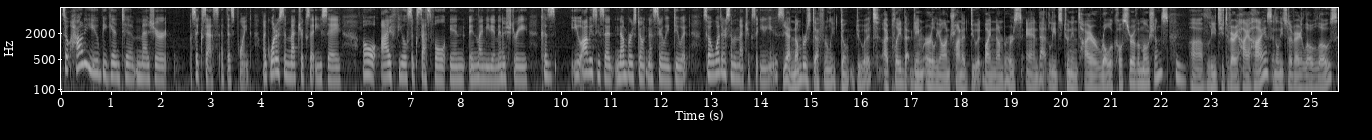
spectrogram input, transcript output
So, how do you begin to measure success at this point? Like, what are some metrics that you say, oh, I feel successful in, in my media ministry? Because you obviously said numbers don't necessarily do it. So, what are some of the metrics that you use? Yeah, numbers definitely don't do it. I played that game early on trying to do it by numbers, and that leads to an entire roller coaster of emotions. Mm. Uh, leads you to very high highs and leads to very low lows.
